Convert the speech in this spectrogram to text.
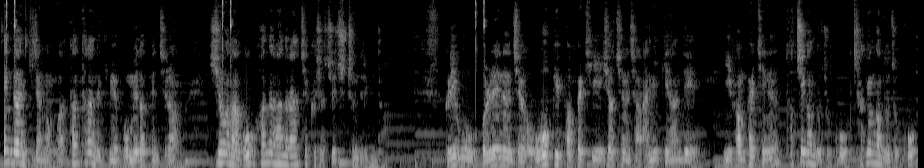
생간 기장감과 탄탄한 느낌의 버뮤다 팬츠랑 시원하고 하늘하늘한 체크 셔츠 추천드립니다. 그리고 원래는 제가 오버핏 반팔 티셔츠는 잘 안 입긴 한데 이 반팔 티는 터치감도 좋고 착용감도 좋고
